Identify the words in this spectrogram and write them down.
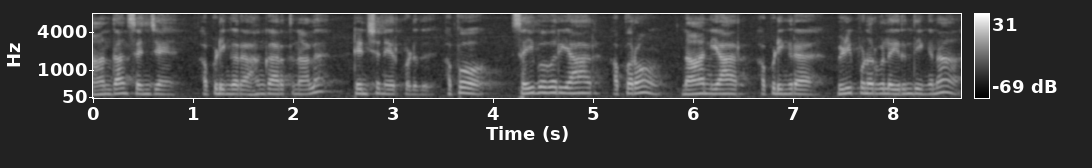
நான் தான் செஞ்சேன் அப்படிங்கிற அகங்காரத்தினால டென்ஷன் ஏற்படுது. அப்போது செய்பவர் யார்? அப்புறம் நான் யார்? அப்படிங்கிற விழிப்புணர்வில் இருந்தீங்கன்னா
